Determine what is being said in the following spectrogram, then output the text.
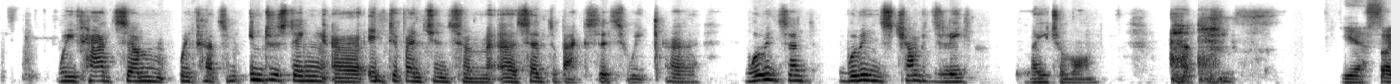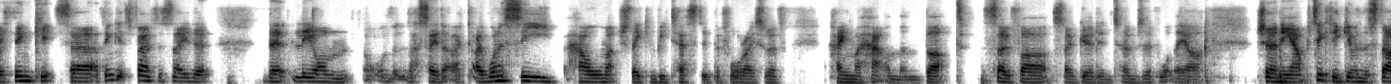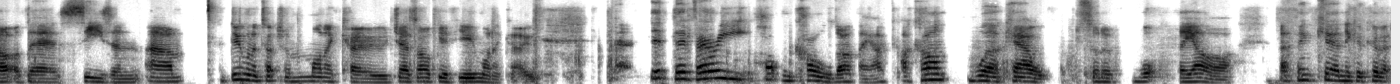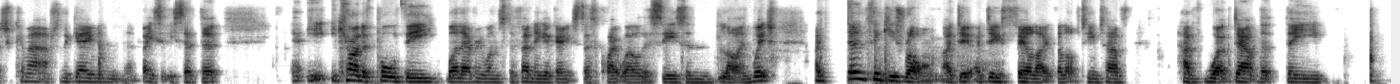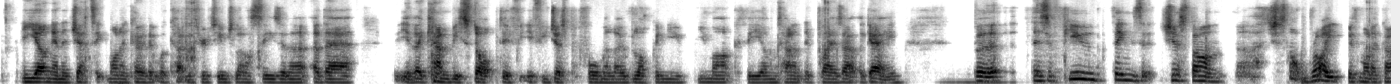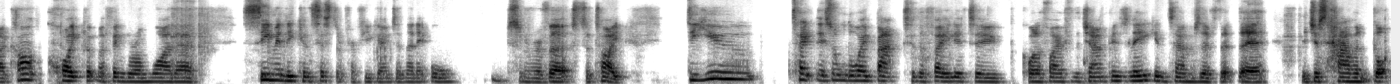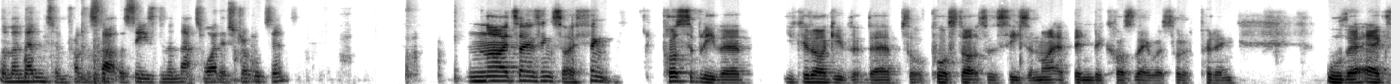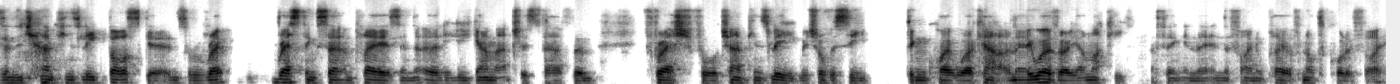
We've had some we've had some interesting uh, interventions from uh, centre backs this week. Uh, women's women's Champions League later on. yes, I think it's uh, I think it's fair to say that that Lyon, let's say that I, I want to see how much they can be tested before I sort of hang my hat on them. But so far, so good in terms of what they are churning out, particularly given the start of their season. Um, I do want to touch on Monaco. Jez, I'll give you Monaco. They're, they're very hot and cold, aren't they? I, I can't work out sort of what they are. I think uh, Niko Kovac came out after the game and basically said that he, he kind of pulled the well everyone's defending against us quite well this season line which i don't think he's wrong. I do i do feel like a lot of teams have have worked out that the, young energetic monaco that were cutting through teams last season are, are there. Yeah, they can be stopped if, if you just perform a low block and you you mark the young talented players out of the game. But there's a few things that just aren't uh, just not right with monaco. I can't quite put my finger on why they're seemingly consistent for a few games and then it all sort of reverts to type. Do you take this all the way back to the failure to qualify for the Champions League in terms of that they they just haven't got the momentum from the start of the season and that's why they've struggled since? No, I don't think so. I think possibly they're you could argue that their sort of poor start to the season might have been because they were sort of putting all their eggs in the Champions League basket and sort of re- resting certain players in the early league matches to have them fresh for Champions League, which obviously didn't quite work out, and they were very unlucky, I think, in the in the final playoff not to qualify.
